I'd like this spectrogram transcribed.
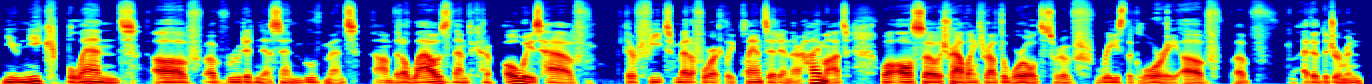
unique blend of of rootedness and movement um, that allows them to kind of always have their feet metaphorically planted in their Heimat, while also traveling throughout the world to sort of raise the glory of of either the German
